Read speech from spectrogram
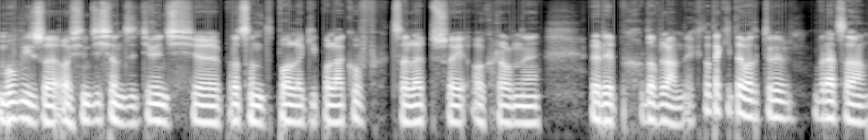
mówi, że 89% Polek i Polaków chce lepszej ochrony ryb hodowlanych. To taki temat, który wraca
